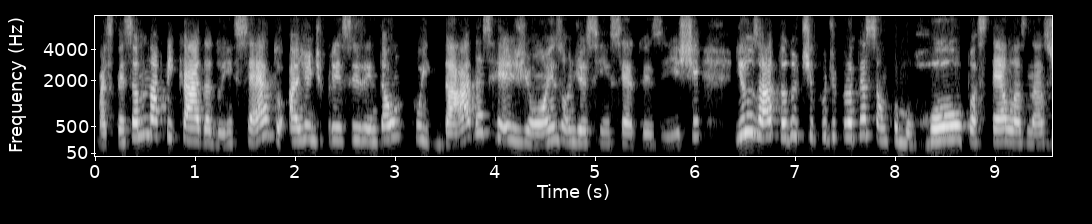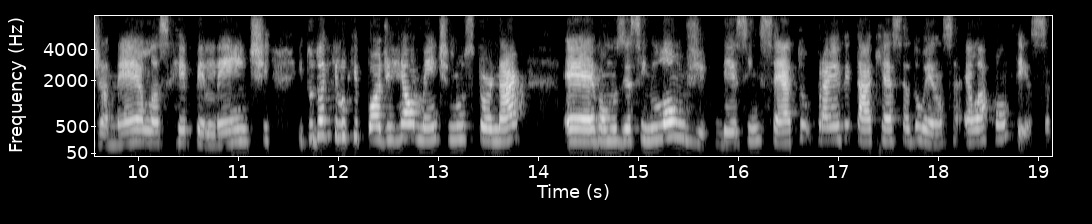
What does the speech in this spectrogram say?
Mas pensando na picada do inseto, a gente precisa, então, cuidar das regiões onde esse inseto existe e usar todo tipo de proteção, como roupas, telas nas janelas, repelente e tudo aquilo que pode realmente nos tornar é, vamos dizer assim, longe desse inseto para evitar que essa doença ela aconteça.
